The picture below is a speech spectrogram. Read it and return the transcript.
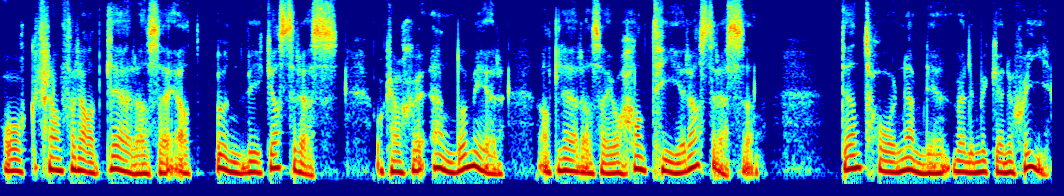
och framförallt lära sig att undvika stress och kanske ändå mer att lära sig att hantera stressen. Den tar nämligen väldigt mycket energi.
